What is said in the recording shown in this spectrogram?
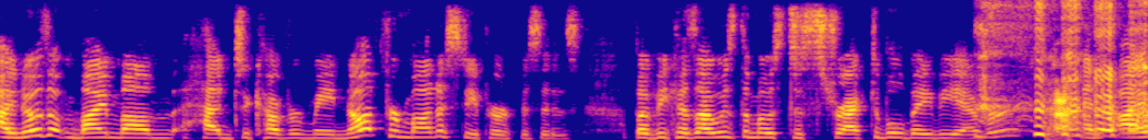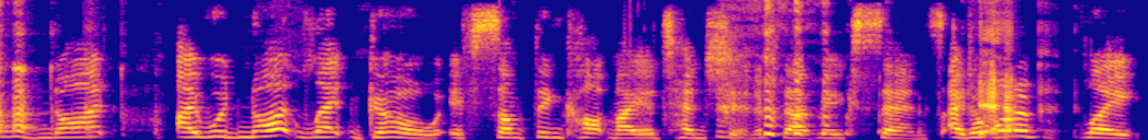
I know that my mom had to cover me not for modesty purposes, but because I was the most distractible baby ever, and I would not I would not let go if something caught my attention, if that makes sense. I don't Yeah. want to like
